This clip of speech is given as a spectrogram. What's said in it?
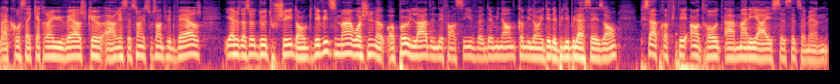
la course à 88 verges qu'en réception avec 68 verges. Il ajoute à ça deux touchés. Donc, définitivement, Washington n'a pas eu l'air d'une défensive dominante comme ils l'ont été depuis le début de la saison. Puis ça a profité, entre autres, à Matty Ice cette semaine.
